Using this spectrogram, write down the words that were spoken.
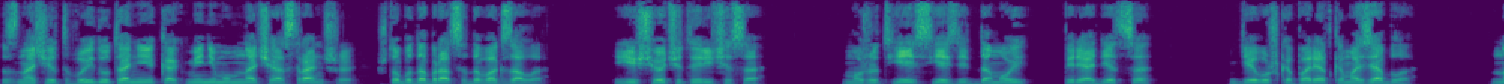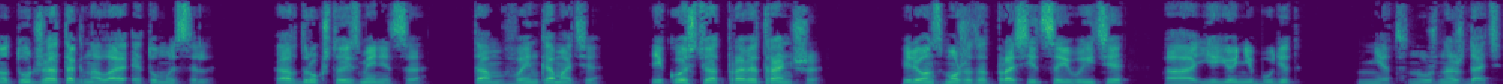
Значит, выйдут они как минимум на час раньше, чтобы добраться до вокзала. Еще четыре часа. Может, ей съездить домой, переодеться? Девушка порядком озябла. Но тут же отогнала эту мысль. А вдруг что изменится? Там, в военкомате. И Костю отправят раньше. Или он сможет отпроситься и выйти, а ее не будет? Нет, нужно ждать.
